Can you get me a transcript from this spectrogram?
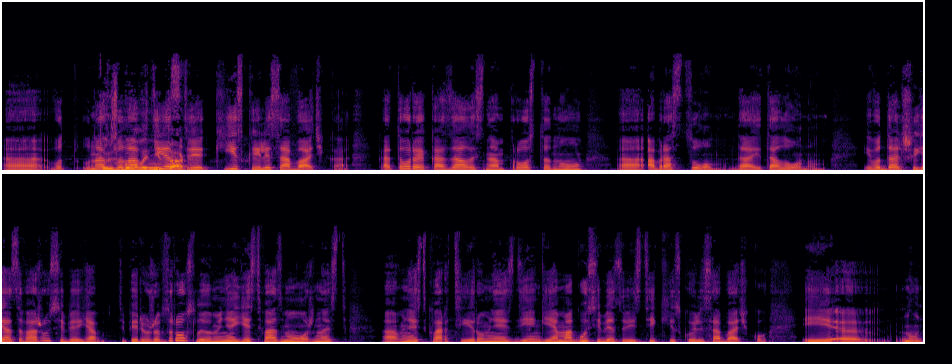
А, вот у нас была в детстве киска или собачка, которая казалась нам просто, ну, а, образцом, да, эталоном. И вот дальше я завожу себе, я теперь уже взрослый, у меня есть возможность, а, у меня есть квартира, у меня есть деньги, я могу себе завести киску или собачку. И, э, ну,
